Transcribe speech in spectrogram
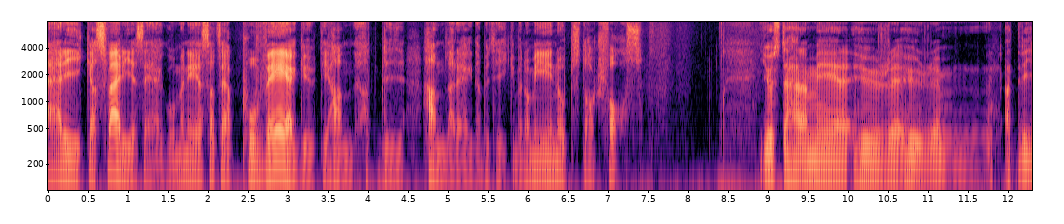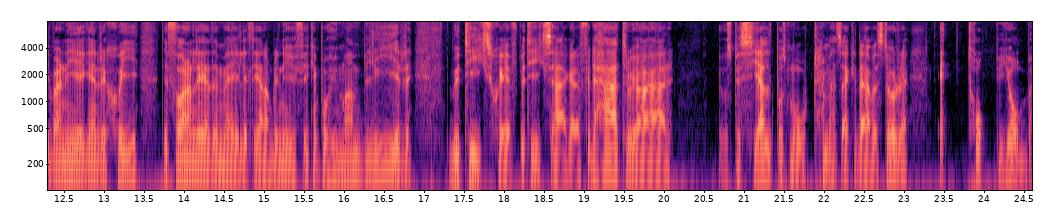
är ICA Sveriges ägo men är så att säga på väg ut i hand, att bli handlarägda butiker. Men de är i en uppstartsfas. Just det här med hur, hur mm, att driva en egen regi Det föranleder mig lite grann att bli nyfiken på hur man blir butikschef, butiksägare För det här tror jag är, speciellt på små orter men säkert även större, ett toppjobb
